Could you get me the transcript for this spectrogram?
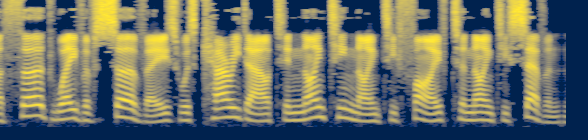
A third wave of surveys was carried out in 1995 to 97,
